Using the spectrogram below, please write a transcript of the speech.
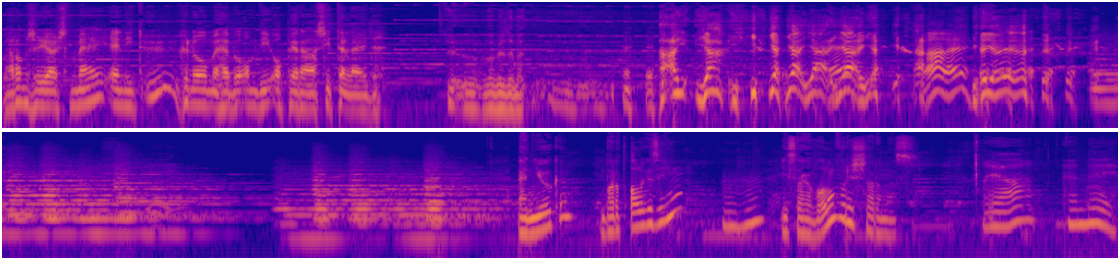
waarom ze juist mij en niet u genomen hebben om die operatie te leiden. Eh, wat wilde met... Ah, ja, ja, ja, ja, ja, ja, ja. Waar, hè? Ja, ja, ja. En Joke, Bart al gezien? Is dat gevallen voor je charmes? Ja en nee.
